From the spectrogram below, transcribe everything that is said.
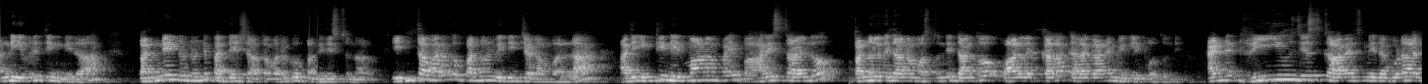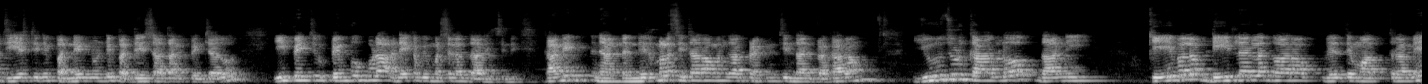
అన్ని ఎవ్రీథింగ్ మీద పన్నెండు నుండి పద్దెనిమిది శాతం వరకు విధిస్తున్నారు. ఇంతవరకు పన్నులు విధించడం వల్ల అది ఇంటి నిర్మాణంపై భారీ స్థాయిలో పన్నుల విధానం వస్తుంది. దాంతో వాళ్ళ కళ కలగానే మిగిలిపోతుంది. అండ్ రీయూజెస్ కార్స్ మీద కూడా జిఎస్టీని పన్నెండు నుండి పద్దెనిమిది శాతానికి పెంచారు. ఈ పెంచు పెంపు కూడా అనేక విమర్శలకు దారించింది కానీ నిర్మల సీతారామన్ గారు ప్రకటించిన దాని ప్రకారం యూజ్డ్ కార్లో దాన్ని కేవలం డీలర్ల ద్వారా వెళ్తే మాత్రమే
